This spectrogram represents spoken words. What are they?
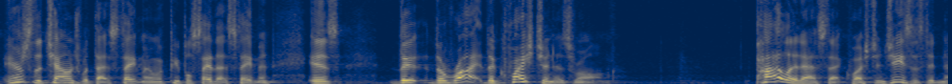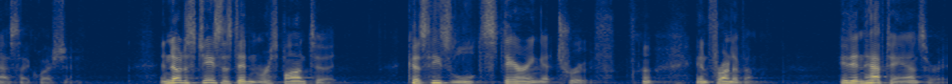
here's the challenge with that statement when people say that statement is the, the, right, the question is wrong. Pilate asked that question. Jesus didn't ask that question. And notice Jesus didn't respond to it because he's staring at truth in front of him. He didn't have to answer it.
